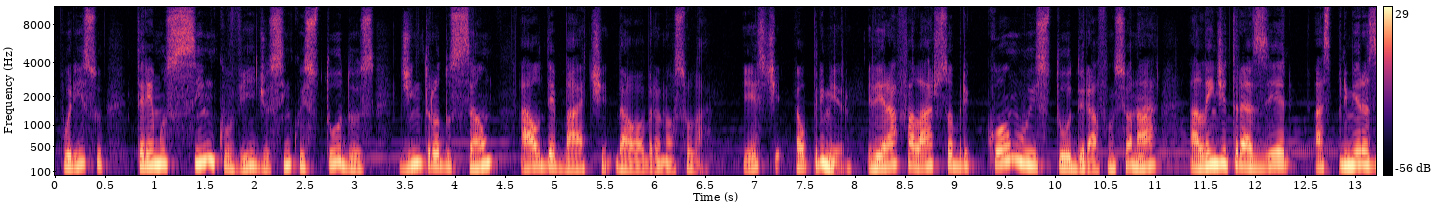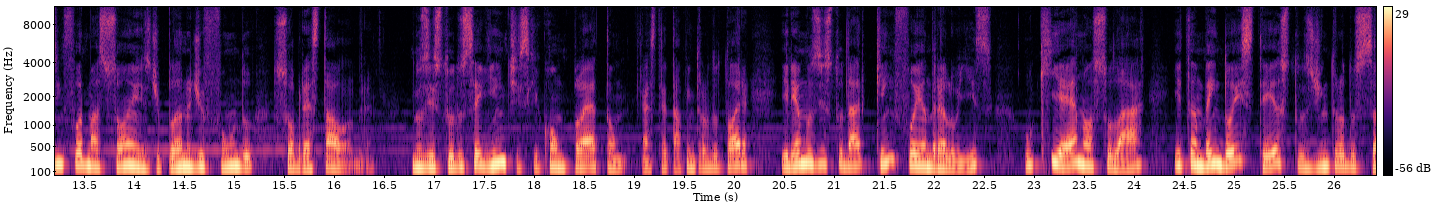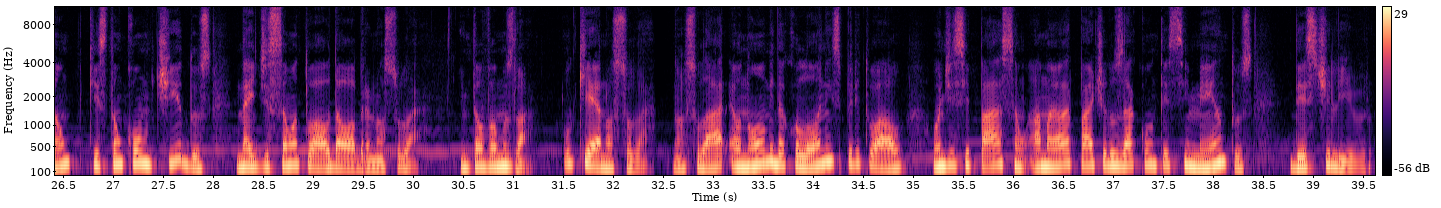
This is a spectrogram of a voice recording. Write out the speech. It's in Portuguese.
Por isso, teremos cinco vídeos, cinco estudos de introdução ao debate da obra Nosso Lar. Este é o primeiro. Ele irá falar sobre como o estudo irá funcionar, além de trazer as primeiras informações de plano de fundo sobre esta obra. Nos estudos seguintes, que completam esta etapa introdutória, iremos estudar quem foi André Luiz, o que é Nosso Lar e também dois textos de introdução que estão contidos na edição atual da obra Nosso Lar. Então vamos lá. O que é Nosso Lar? Nosso Lar é o nome da colônia espiritual onde se passam a maior parte dos acontecimentos deste livro.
